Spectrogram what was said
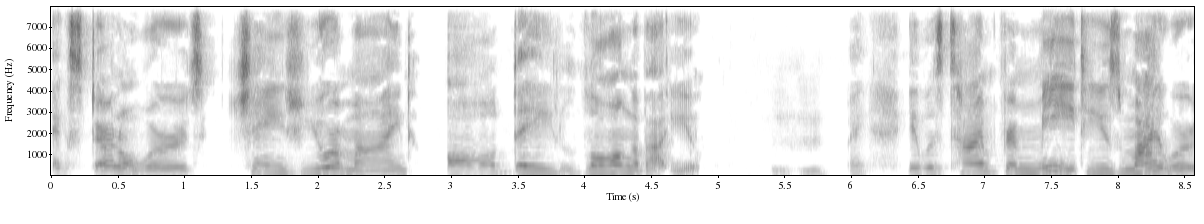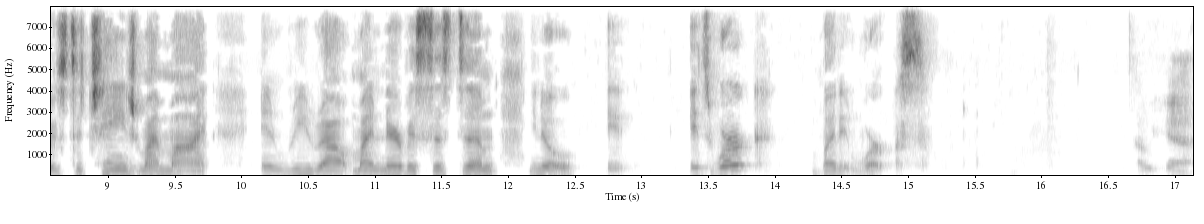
external words change your mind all day long about you. Mm-hmm. Right? It was time for me to use my words to change my mind and reroute my nervous system. You know, it, it's work, but it works. Oh yeah.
